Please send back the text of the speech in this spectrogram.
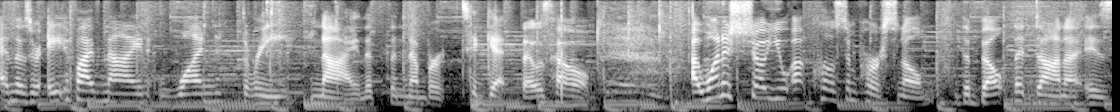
and those are 859-139. That's the number to get those home. I want to show you up close and personal the belt that Donna is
